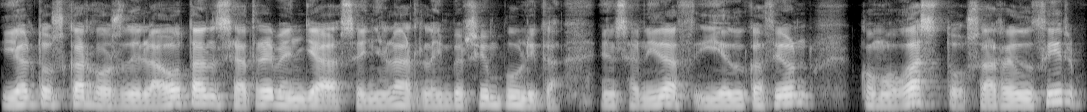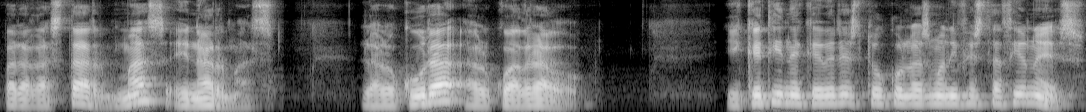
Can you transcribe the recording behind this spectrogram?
y altos cargos de la OTAN se atreven ya a señalar la inversión pública en sanidad y educación como gastos a reducir para gastar más en armas. La locura al cuadrado. ¿Y qué tiene que ver esto con las manifestaciones?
